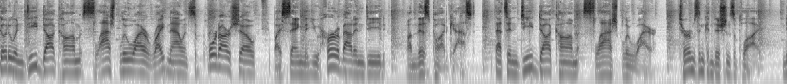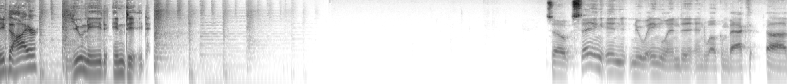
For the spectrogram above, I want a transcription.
go to Indeed.com slash BlueWire right now and support our show by saying that you heard about Indeed on this podcast. That's Indeed.com slash BlueWire. Terms and conditions apply. Need to hire? You need Indeed. So, staying in New England, and welcome back uh,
